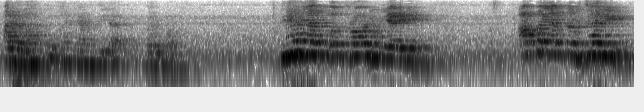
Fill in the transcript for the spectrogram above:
adalah Tuhan yang tidak berubah. Dia yang kontrol dunia ini. Apa yang terjadi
